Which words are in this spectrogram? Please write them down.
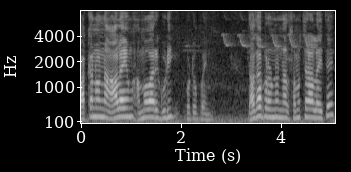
పక్కనున్న ఆలయం అమ్మవారి గుడి కొట్టుకుపోయింది. దాదాపు రెండున్నర సంవత్సరాలు అయితే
